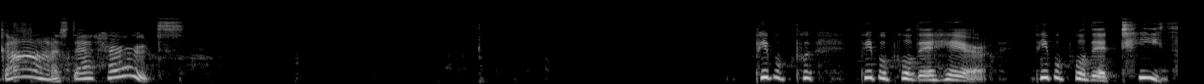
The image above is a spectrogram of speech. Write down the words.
gosh, that hurts. People put people pull their hair. People pull their teeth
